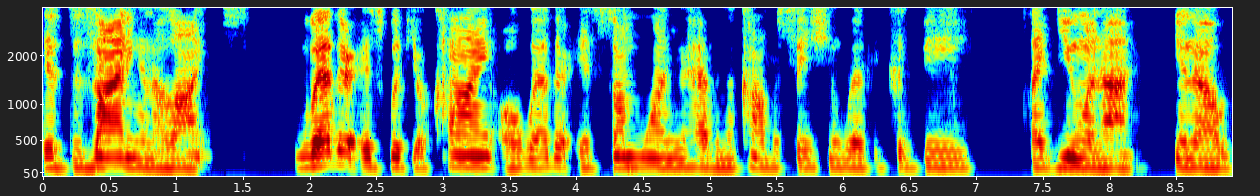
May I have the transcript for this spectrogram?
is designing an alliance. Whether it's with your client or whether it's someone you're having a conversation with, it could be like you and I, you know.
